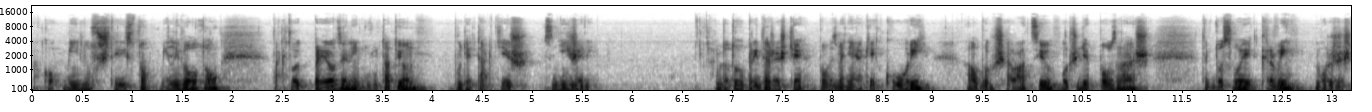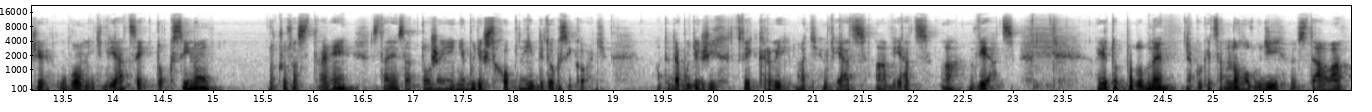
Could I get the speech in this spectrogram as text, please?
ako minus 400 mV, tak tvoj prirodzený glutatión bude taktiež znížený. Ak do toho pridáš ešte povedzme nejaké kúry alebo šeláciu, určite poznáš, tak do svojej krvi môžeš ešte uvoľniť viacej toxínov. No čo sa stane? Stane sa to, že ich nebudeš schopný detoxikovať. A teda budeš ich v tej krvi mať viac a viac a viac. A je to podobné, ako keď sa mnoho ľudí vzdáva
